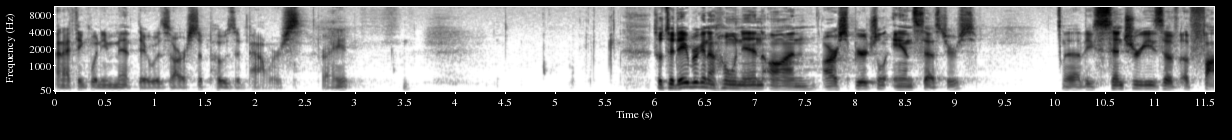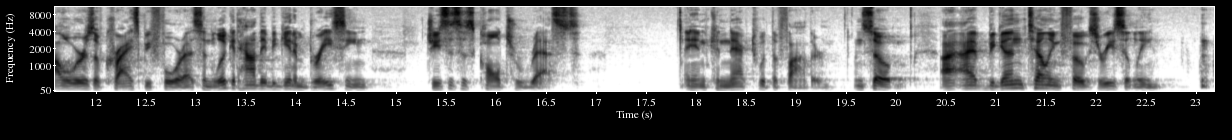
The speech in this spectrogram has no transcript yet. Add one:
And I think what he meant there was our supposed powers, right? So today we're going to hone in on our spiritual ancestors, uh, these centuries of, of followers of Christ before us, and look at how they began embracing Jesus' call to rest and connect with the Father. And so I, I've begun telling folks recently.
